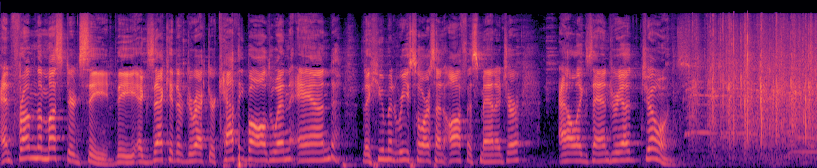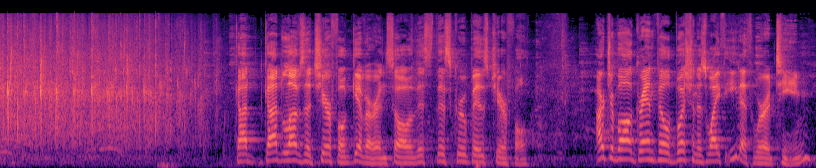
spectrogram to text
and from the Mustard Seed, the executive director, Kathy Baldwin, and the human resource and office manager, Alexandria Jones. God, God loves a cheerful giver, and so this, this group is cheerful. Archibald Granville Bush and his wife Edyth were a team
